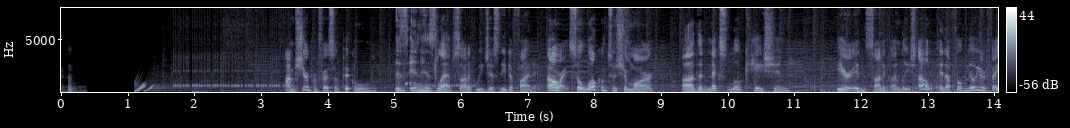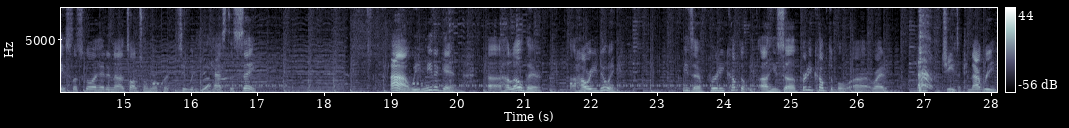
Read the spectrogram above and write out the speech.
achieved! I'm sure Professor Pickle is in his lab, Sonic. We just need to find it. Alright, so welcome to Shamar, uh, the next location here in Sonic Unleashed. Oh, and a familiar face. Let's go ahead and uh, talk to him real quick and see what he has to say. Ah, we meet again. Uh, hello there. Uh, how are you doing? He's a pretty comfortable. Uh, he's uh, pretty comfortable, uh, right? Jeez, I cannot read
